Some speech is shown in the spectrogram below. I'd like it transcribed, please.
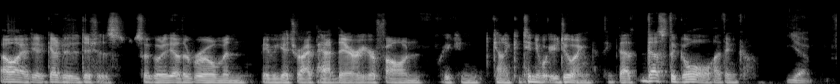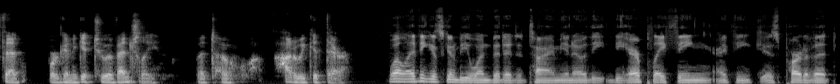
oh, I got to do the dishes. So go to the other room and maybe get your iPad there or your phone where you can kind of continue what you're doing. I think that that's the goal. I think. Yep. That we're going to get to eventually, but uh, how do we get there? Well, I think it's going to be one bit at a time. You know, the the AirPlay thing I think is part of it.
